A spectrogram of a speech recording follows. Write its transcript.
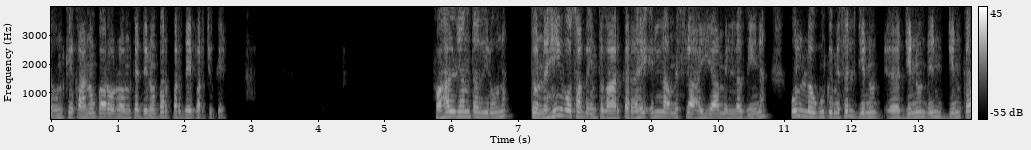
उनके कानों पर और उनके दिलों पर पर्दे पड़ चुके। फहल जन तजीरून तो नहीं वो सब इंतज़ार कर रहे। इल्ला मिसला अयामीन उन लोगों की मिसल जिन जिन जिनका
